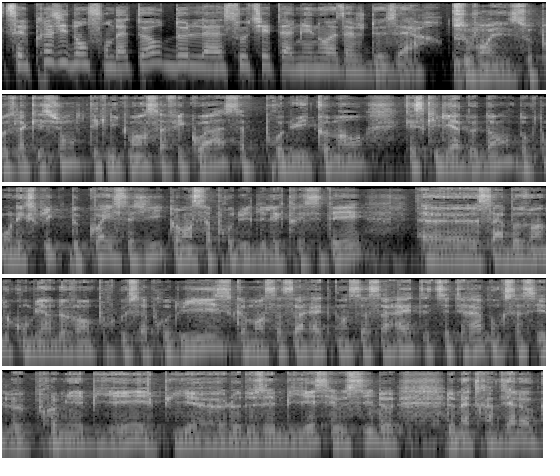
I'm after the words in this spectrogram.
C'est le président fondateur de la société amiénoise H2R. Souvent, ils se posent la question, techniquement, ça fait quoi? Ça produit comment? Qu'est-ce qu'il y a dedans? Donc, on explique de quoi il s'agit, comment ça produit de l'électricité, euh, ça a besoin de combien de vent pour que ça produise, comment ça s'arrête quand ça s'arrête, etc. Donc ça, c'est le premier billet. Et puis, euh, le deuxième billet, c'est aussi de, de mettre un dialogue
